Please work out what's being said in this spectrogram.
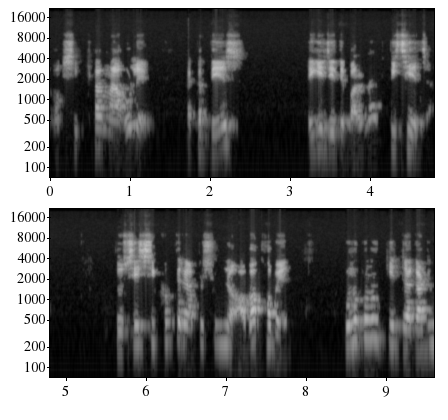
এবং শিক্ষা না হলে একটা দেশ এগিয়ে যেতে পারে না, পিছিয়ে যায়। তো সেই শিক্ষকদের আপনি শুনলে অবাক হবেন, কোন কোন কিন্ডার গার্ডেন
